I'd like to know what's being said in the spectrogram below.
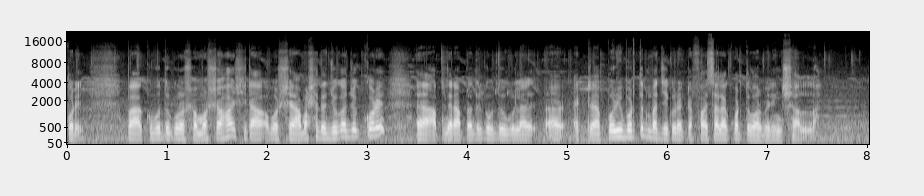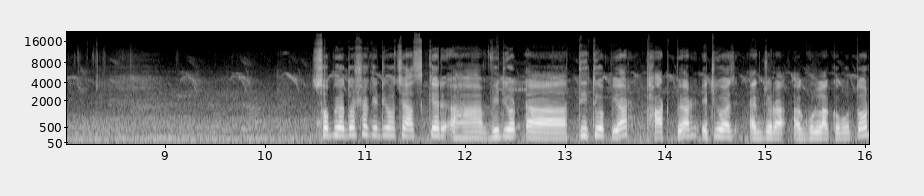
করে বা কবুতর কোনো সমস্যা হয়, সেটা অবশ্যই আমার সাথে যোগাযোগ করে আপনারা আপনাদের কবুতরগুলো একটা পরিবর্তন বা যে কোনো একটা ফয়সালা করতে পারবেন ইনশাল্লাহ সো প্রিয় দর্শক, এটি হচ্ছে আজকের ভিডিও ভিডিওর তৃতীয় পেয়ার থার্ড পেয়ার। এটিও একজোড়া গুল্লা কবুতর।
